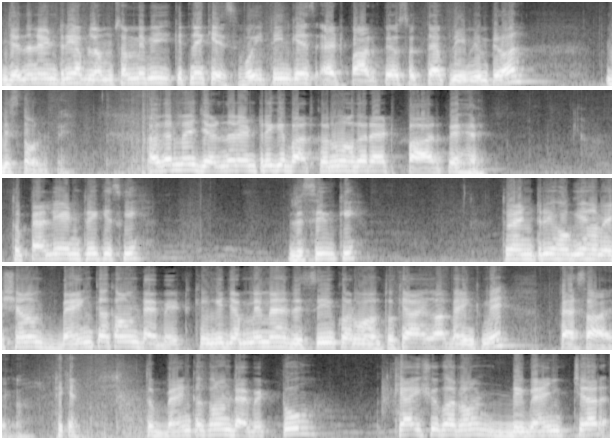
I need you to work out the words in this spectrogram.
जनरल एंट्री अब लमसम में भी कितने केस वही तीन केस एट पार पे हो सकता है प्रीमियम पे और डिस्काउंट पे। अगर मैं जर्नल एंट्री की बात करूँ, अगर एट पार पे है तो पहली एंट्री किसकी? रिसीव की। तो एंट्री होगी हमेशा बैंक अकाउंट डेबिट क्योंकि जब मैं मैं रिसीव करवाऊँ तो क्या आएगा? बैंक में पैसा आएगा, ठीक है? तो बैंक अकाउंट डेबिट टू क्या इशू कर रहा हूँ? डिबेंचर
